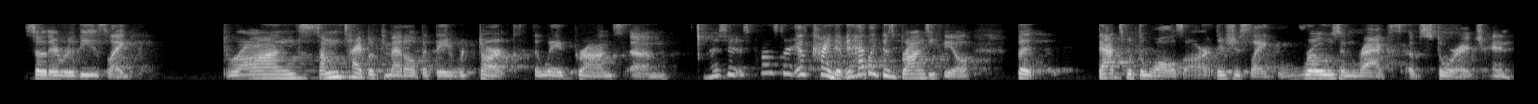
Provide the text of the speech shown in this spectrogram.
So there were these like bronze, some type of metal, but they were dark the way bronze um is it is bronze dark? It was kind of it had like this bronzy feel, but that's what the walls are. There's just like rows and racks of storage. And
